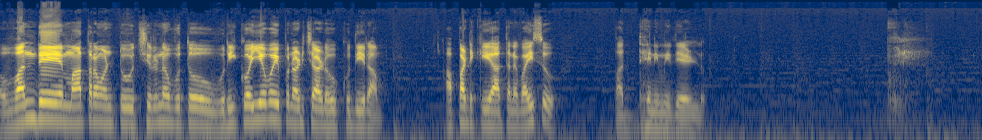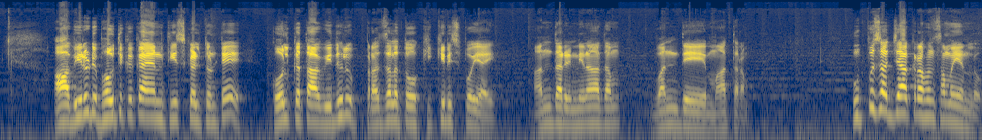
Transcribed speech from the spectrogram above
వందే మాత్రం అంటూ చిరునవ్వుతో ఉరికొయ్య వైపు నడిచాడు కుదీరాం. అప్పటికి అతని వయసు పద్దెనిమిదేళ్ళు. ఆ వీరుడి భౌతిక కాయాన్ని తీసుకెళ్తుంటే కోల్కతా విధులు ప్రజలతో కిక్కిరిసిపోయాయి. అందరి నినాదం వందే మాతరం ఉప్పు సత్యాగ్రహం సమయంలో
